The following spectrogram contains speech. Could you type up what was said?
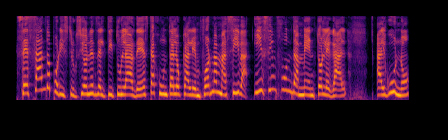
cesando por instrucciones del titular de esta junta local en forma masiva y sin fundamento legal alguno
